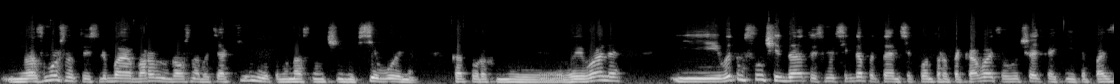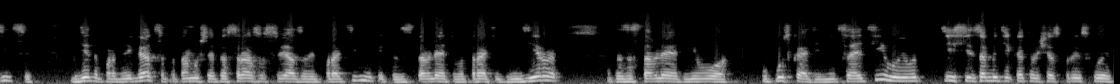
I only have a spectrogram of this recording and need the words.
невозможно. То есть любая оборона должна быть активной. Этому нас научили все войны, в которых мы воевали. И в этом случае, да, то есть мы всегда пытаемся контратаковать, улучшать какие-то позиции, где-то продвигаться, потому что это сразу связывает противника, это заставляет его тратить резервы, это заставляет его упускать инициативу. И вот те события, которые сейчас происходят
